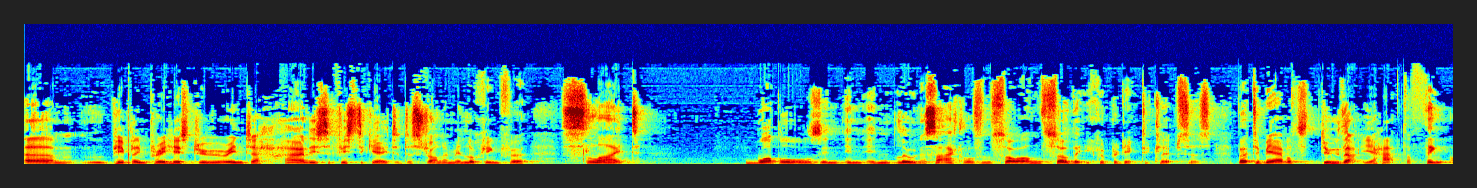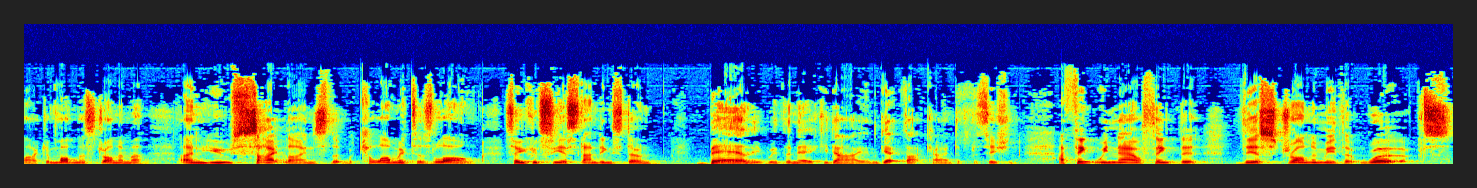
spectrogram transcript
um, people in prehistory were into highly sophisticated astronomy looking for slight wobbles in, in, in lunar cycles and so on so that you could predict eclipses. But to be able to do that, you had to think like a modern astronomer and use sight lines that were kilometres long so you could see a standing stone barely with the naked eye and get that kind of precision. I think we now think that the astronomy that works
